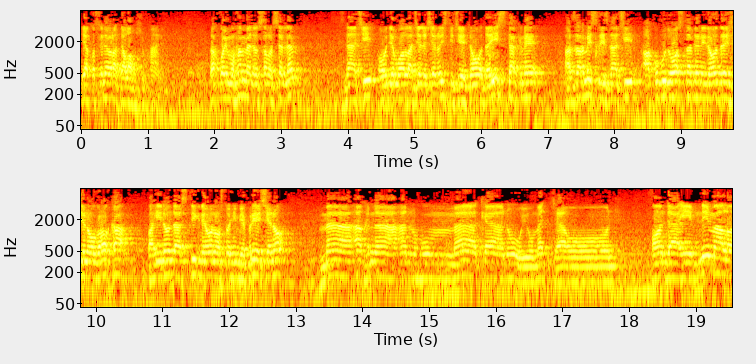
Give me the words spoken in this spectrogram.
I ako se ne vrati Allahu subhanahu. Tako i Muhammed sallam znači ovdje mu Allah Đelešeno ističe to da istakne a zar misli znači ako budu ostavljeni do određenog roka pa im onda stigne ono što im je priječeno ma agna anhum ma kanu yumatta'un onda im nimalo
